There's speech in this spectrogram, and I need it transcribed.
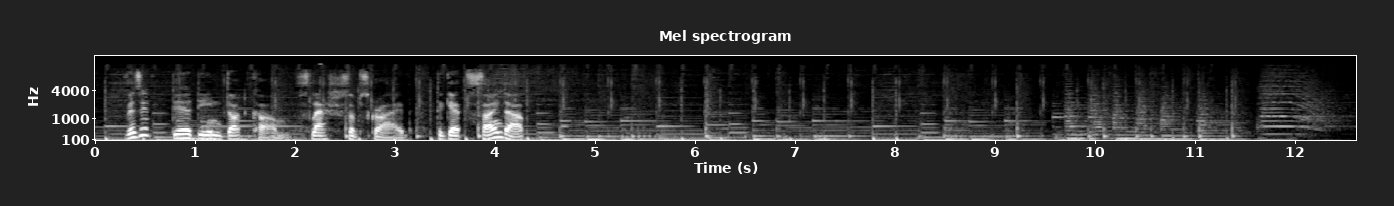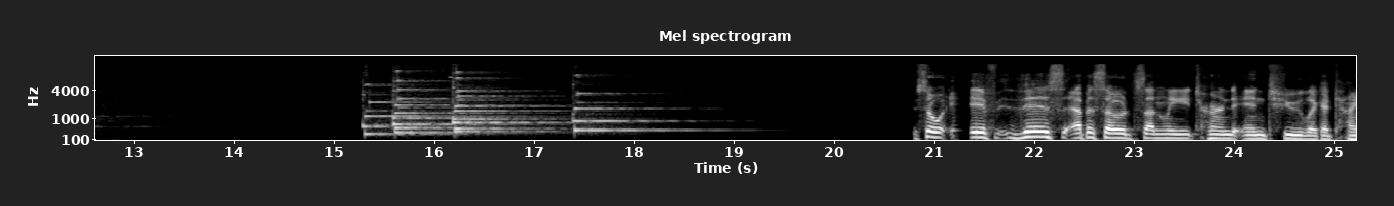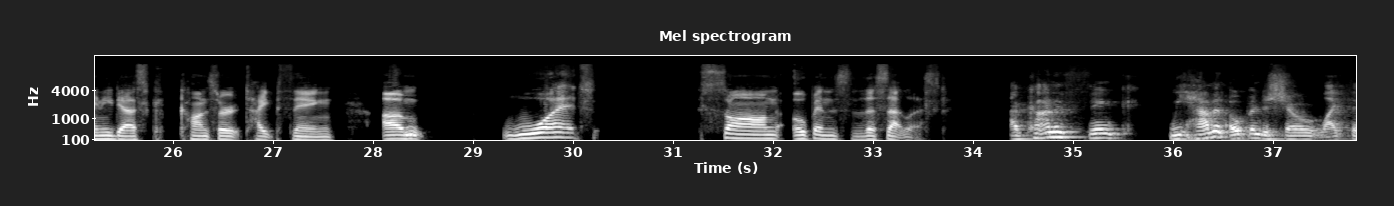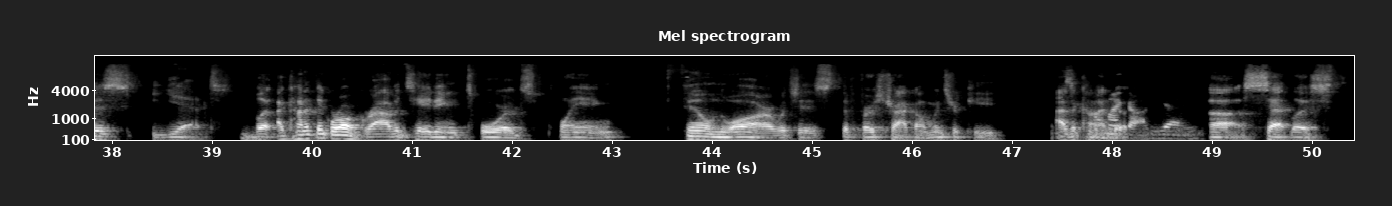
Visit deardean.com slash subscribe to get signed up. So if this episode suddenly turned into like a tiny desk concert type thing, um what song opens the set list? I kind of think we haven't opened a show like this yet, but I kind of think we're all gravitating towards playing film noir, which is the first track on Wince Repeat, as a Oh kind my of god, yeah. uh, set list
